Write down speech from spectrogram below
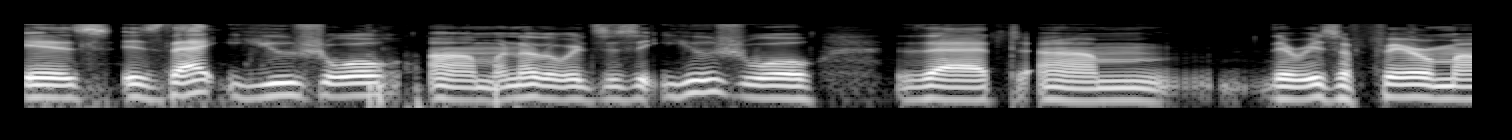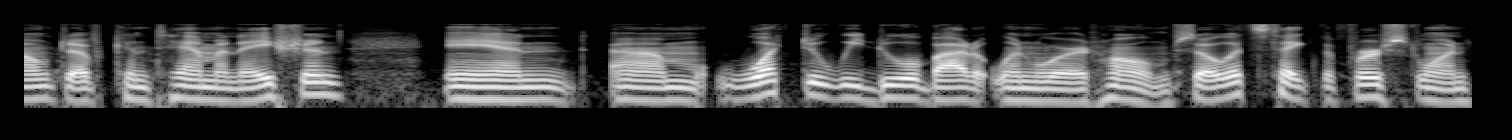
Is is that usual? Um, in other words, is it usual that um, there is a fair amount of contamination? and um, what do we do about it when we're at home? So let's take the first one.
